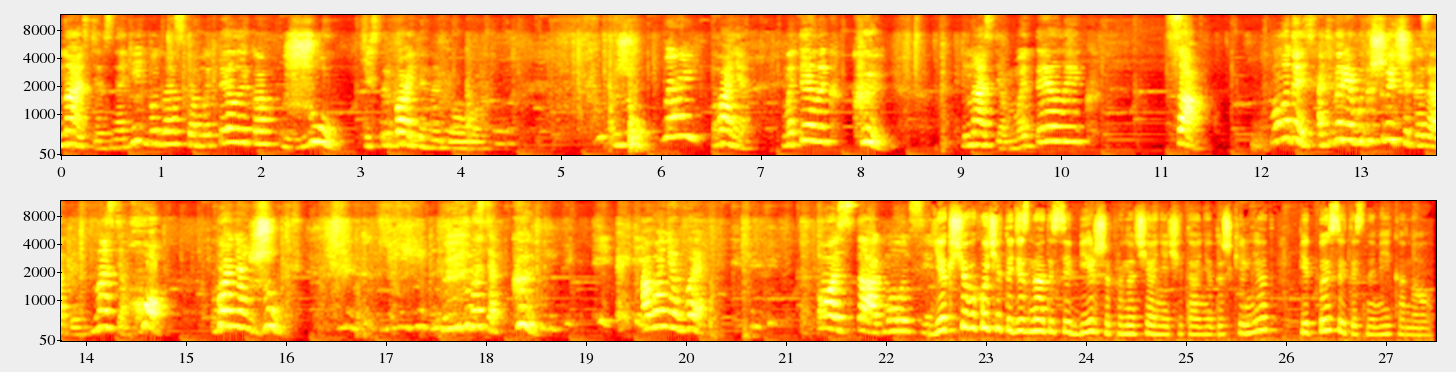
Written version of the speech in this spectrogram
Настя, знайдіть, будь ласка, метелика жу. І стрибайте на нього. Жу. Ваня, метелик к. Настя, метелик са. Молодець, а тепер я буду швидше казати. Настя, хо. Ваня жу. Настя к. А Ваня в. Ось так, молодці. Якщо ви хочете дізнатися більше про навчання читання дошкільнят, підписуйтесь на мій канал,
